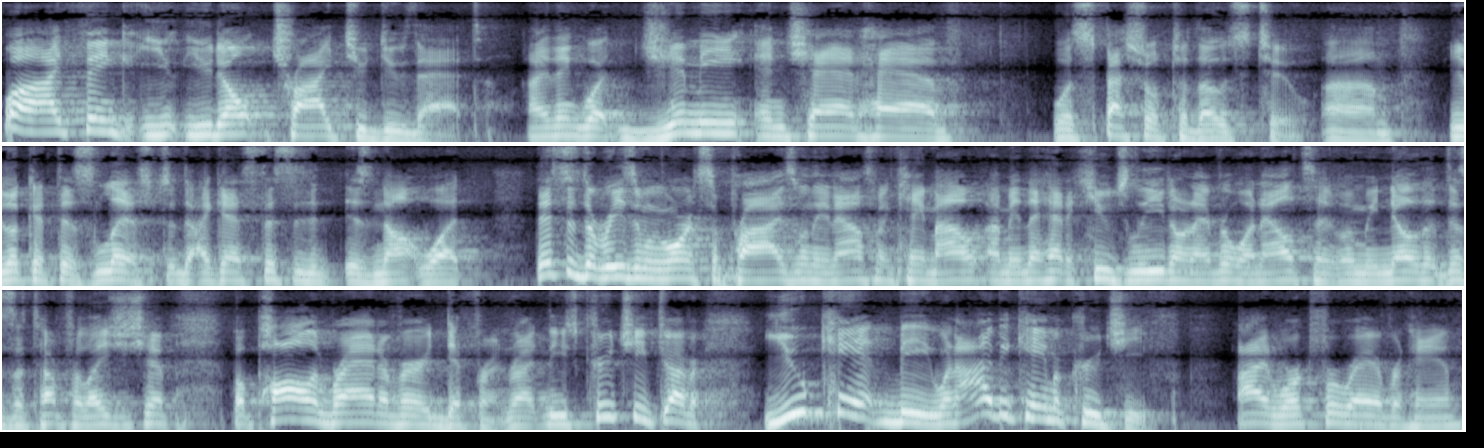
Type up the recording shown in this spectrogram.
Well, I think you, you don't try to do that. I think what Jimmie and Chad have was special to those two. Um, you look at this list, I guess this is, is not what. This is the reason we weren't surprised when the announcement came out. I mean, they had a huge lead on everyone else, and when we know that this is a tough relationship. But Paul and Brad are very different, right? These crew chief driver, you can't be. When I became a crew chief, I had worked for Ray Evernham,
